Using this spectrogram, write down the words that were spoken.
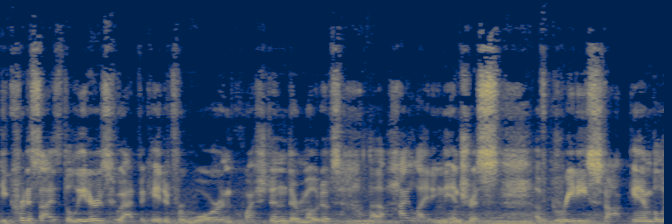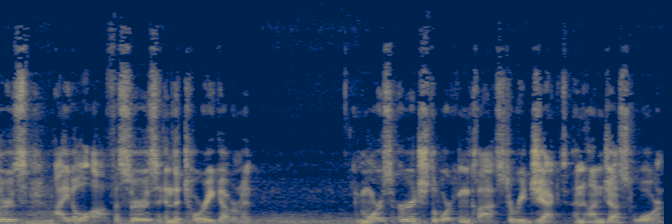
He criticized the leaders who advocated for war and questioned their motives, uh, highlighting the interests of greedy stock gamblers, idle officers, and the Tory government. Morris urged the working class to reject an unjust war.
